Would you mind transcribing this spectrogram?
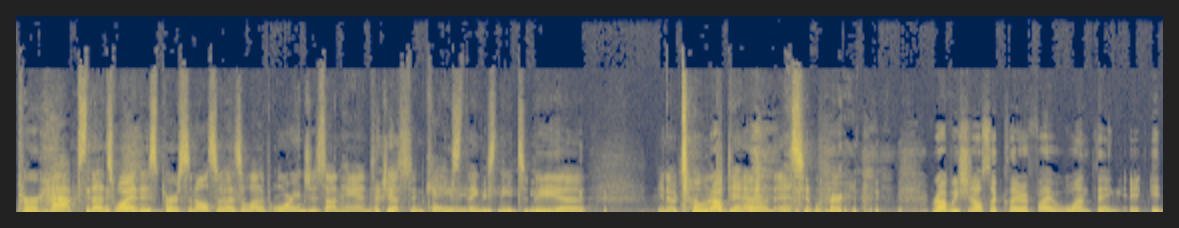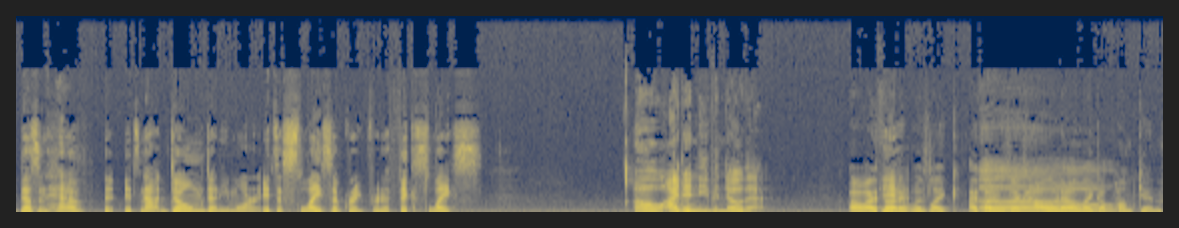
Perhaps that's why this person also has a lot of oranges on hand, just in case Maybe. things need to be, uh, you know, toned Rob- down, as it were. Rob, we should also clarify one thing. It, it doesn't have. it- It's not domed anymore. It's a slice of grapefruit, a thick slice. Oh, I didn't even know that. oh I thought Yeah. it was like I thought it was like hollowed out like a Oh. pumpkin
